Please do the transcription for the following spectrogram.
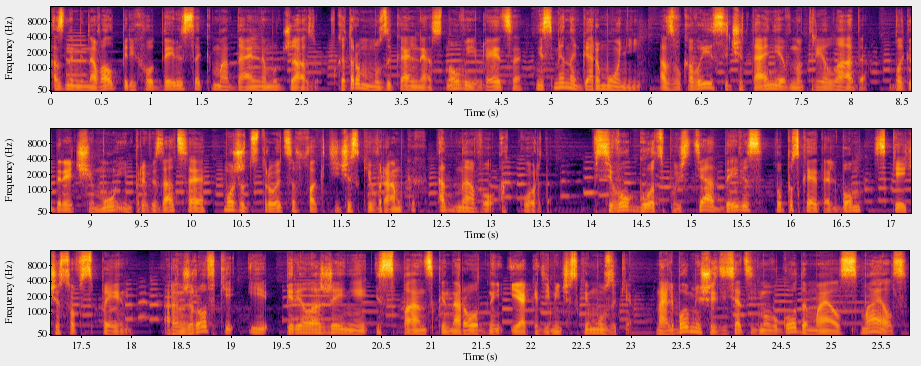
ознаменовал переход Дэвиса к модальному джазу, в котором музыкальной основой является не смена гармоний, а звуковые сочетания внутри лада, благодаря чему импровизация может строиться фактически в рамках одного аккорда. Всего год спустя Дэвис выпускает альбом Sketches of Spain, аранжировки и переложение испанской народной и академической музыки. На альбоме 67 года Miles Smiles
